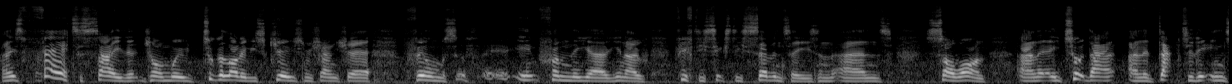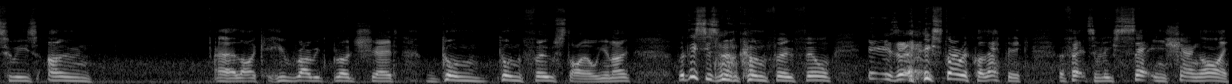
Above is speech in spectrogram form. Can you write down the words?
and it's fair to say that John Woo took a lot of his cues from Chang Cheh films in, from the uh, you know 50s 60s 70s and, and so on. And he took that and adapted it into his own uh, like heroic bloodshed gun gun fu style you know but this isn't a kung fu film. It is a historical epic effectively set in Shanghai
